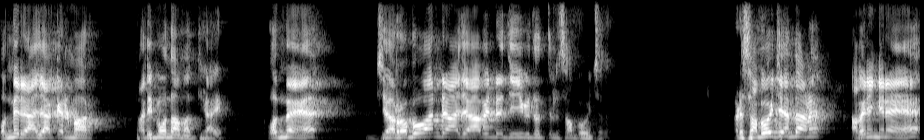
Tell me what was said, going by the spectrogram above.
ഒന്ന് രാജാക്കന്മാർ പതിമൂന്നാം അധ്യായം. ഒന്ന് ജറബോൻ രാജാവിന്റെ ജീവിതത്തിൽ സംഭവിച്ചത്. അവിടെ സംഭവിച്ചത് എന്താണ്? അവനിങ്ങനെ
